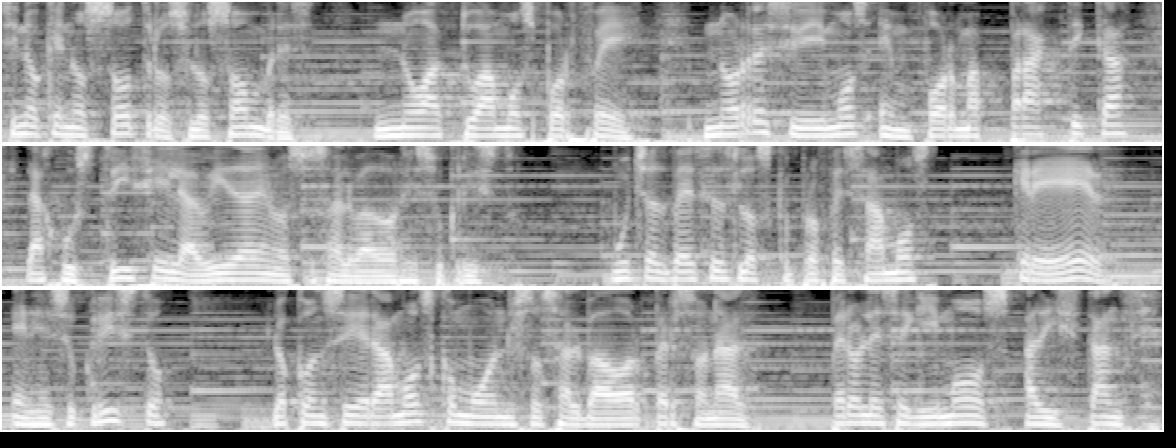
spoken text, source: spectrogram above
sino que nosotros los hombres no actuamos por fe, no recibimos en forma práctica la justicia y la vida de nuestro Salvador Jesucristo. Muchas veces los que profesamos creer en Jesucristo lo consideramos como nuestro Salvador personal, pero le seguimos a distancia.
